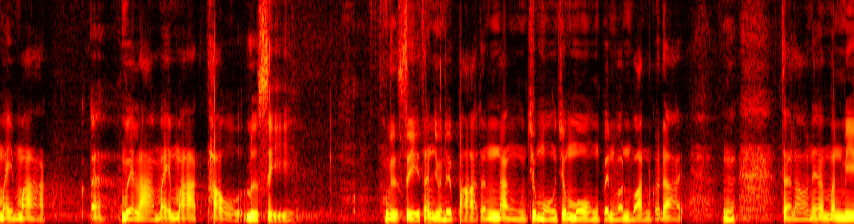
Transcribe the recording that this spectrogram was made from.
ไม่มากเเวลาไม่มากเท่าฤาษีฤาษีท่านอยู่ในป่าท่านนั่งชั่วโมงชั่วโมงเป็นวันๆก็ได้ แต่เราเนี่ยมันมี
